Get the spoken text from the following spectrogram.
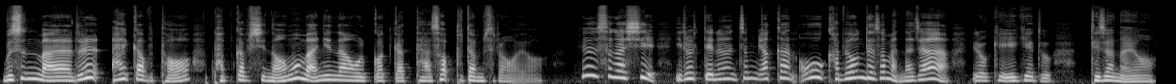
무슨 말을 할까부터 밥값이 너무 많이 나올 것 같아서 부담스러워요. 예, 승아 씨, 이럴 때는 좀 약간, 오, 가벼운 데서 만나자. 이렇게 얘기해도 되잖아요.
